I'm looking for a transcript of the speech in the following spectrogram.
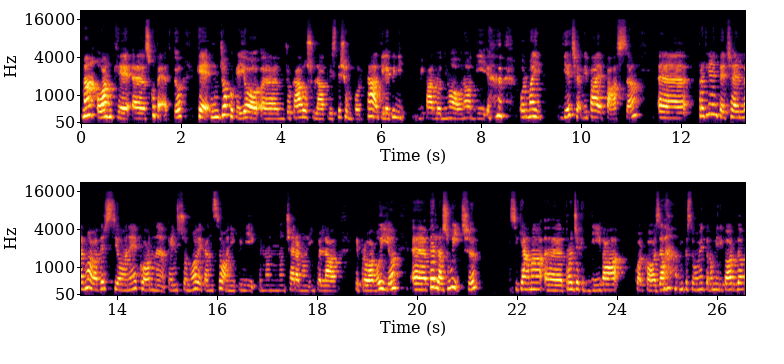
ma ho anche eh, scoperto che un gioco che io eh, giocavo sulla PlayStation portatile, quindi vi parlo di nuovo no, di ormai dieci anni fa e passa, eh, praticamente c'è la nuova versione con, penso, nuove canzoni, quindi che non, non c'erano in quella che provavo io, eh, per la Switch si chiama eh, Project Diva qualcosa, in questo momento non mi ricordo,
